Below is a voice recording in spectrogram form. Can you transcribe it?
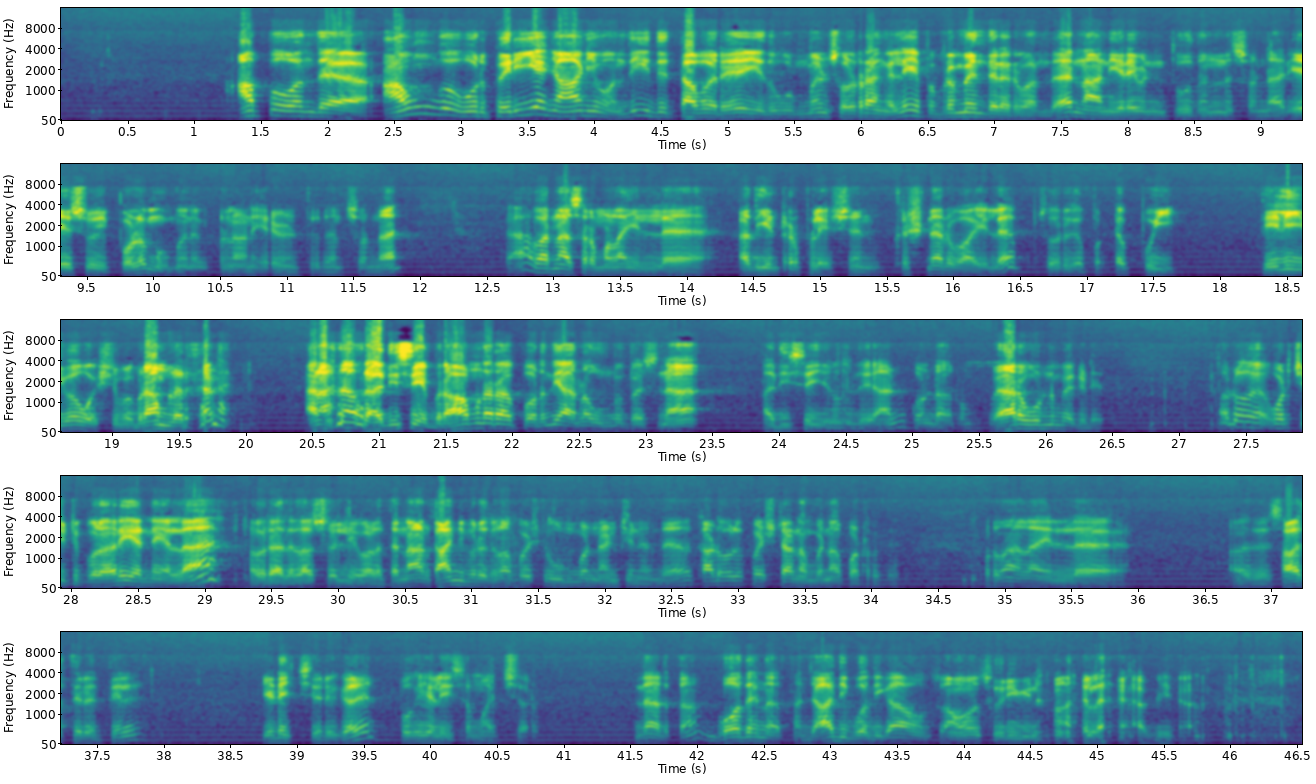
அப்போ அந்த அவங்க ஒரு பெரிய ஞானி வந்து இது தவறு இது உண்மைன்னு சொல்றாங்கல்ல இப்ப பிரம்மேந்திரர் வந்தார் நான் இறைவன் தூதன்னு சொன்னார். இயேசுவை போல முகமனுக்கு நான் இறைவன் தூதன் சொன்னார். ஆஹ் வர்ணாசிரமெல்லாம் இல்லை. அது இன்டர்பிளேஷன் கிருஷ்ணர் வாயில சொருகப்பட்ட பொய். தெளிவா வைஷ்ணவ பிராமணர் தானே? அதனால அவர் அதிசயம். பிராமணரா பிறந்து யாருன்னா உண்மை பேசினா அதிசயம் அது கொண்டாடுறோம் வேற ஒண்ணுமே கிடையாது. அவர் உடைச்சிட்டு போறாரு என்னையெல்லாம் அவர் அதெல்லாம் சொல்லி வளர்த்த நான் காஞ்சிபுரத்துலாம் ஃபர்ஸ்ட் உண்மைன்னு நினைச்சுன்னு இருந்தேன். கடவுளை ஃபர்ஸ்டா நம்ம என்ன பண்றது? அப்புறம் எல்லாம் இல்லை. அது சாஸ்திரத்தில் இடைச்செருகள் புகையலை சமாச்சாரம். என்ன அர்த்தம்? போதைன்னு அர்த்தம். ஜாதி போதிகா அவன் அவன் சுருவினான் இல்லை அப்படின்னா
